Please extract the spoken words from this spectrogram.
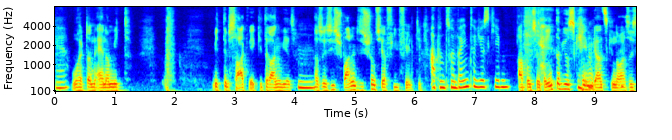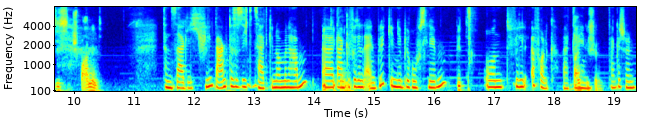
ja. wo halt dann einer mit, mit dem Sarg weggetragen wird. Mhm. Also es ist spannend, es ist schon sehr vielfältig. Ab und zu ein paar Interviews geben. Ab und zu ein paar Interviews geben, ganz genau. Also es ist spannend. Dann sage ich vielen Dank, dass Sie sich die Zeit genommen haben. Äh, danke gerne. für den Einblick in Ihr Berufsleben. Bitte. Und viel Erfolg weiterhin. Dankeschön. Dankeschön.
